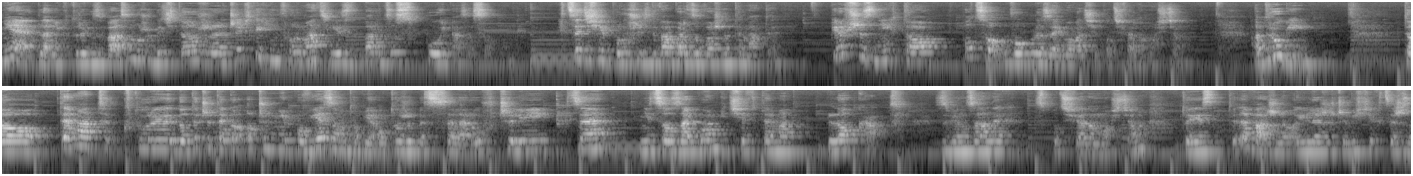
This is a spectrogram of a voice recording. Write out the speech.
nie dla niektórych z Was może być to, że część tych informacji jest bardzo spójna ze sobą. Chcę dzisiaj poruszyć dwa bardzo ważne tematy. Pierwszy z nich to po co w ogóle zajmować się podświadomością, a drugi to temat, który dotyczy tego, o czym nie powiedzą Tobie autorzy bestsellerów, czyli chcę nieco zagłębić się w temat blokad związanych z podświadomością. To jest tyle ważne, o ile rzeczywiście chcesz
